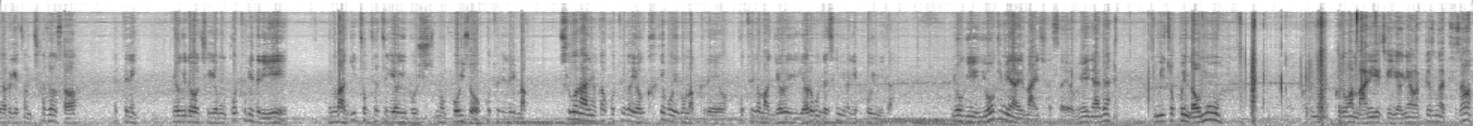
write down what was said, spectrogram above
여러 개 좀 쳐줘서 했더니, 여기도 지금 꼬투리들이 막 이쪽 저쪽 여기 보시면 보이죠? 꼬투리들이 막 치고 나니까 꼬투리가 영 크게 보이고 막 그래요. 꼬투리가 막 여러, 여러 군데 생기는 게 보입니다. 여기, 여기 미나리 많이 쳤어요. 왜냐면 지금 이쪽 분이 너무 그동안, 그동안 많이 영향을 뺏은 것 같아서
